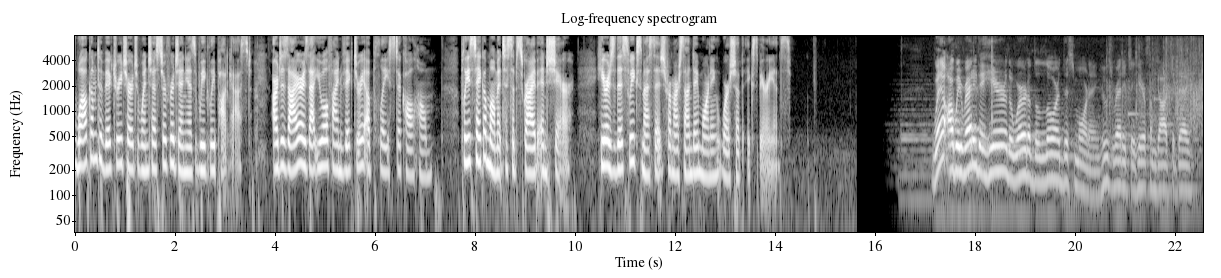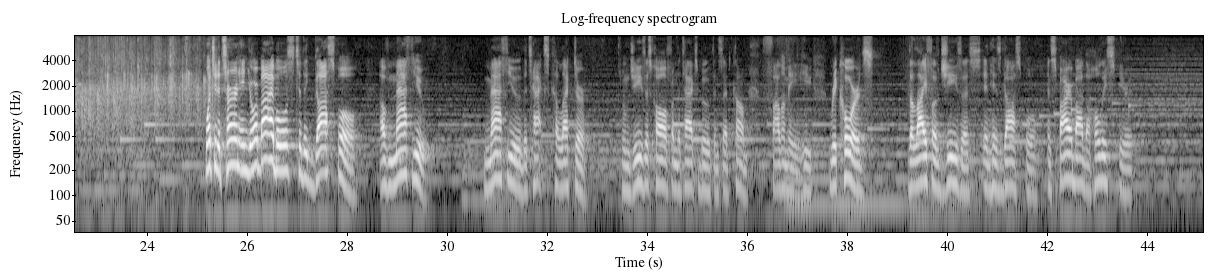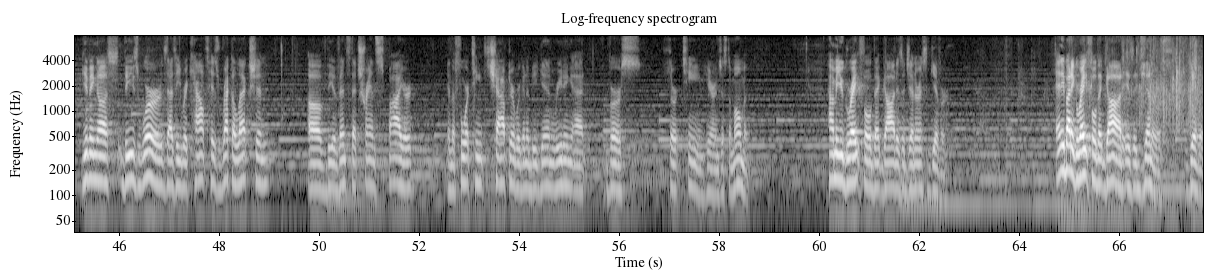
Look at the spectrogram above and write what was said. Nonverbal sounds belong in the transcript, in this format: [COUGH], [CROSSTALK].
Welcome to Victory Church Winchester, Virginia's weekly podcast. Our desire is that you will find Victory a place to call home. Please take a moment to subscribe and share. Here is this week's message from our Sunday morning worship experience. Well, are we ready to hear the word of the Lord this morning? Who's ready to hear from God today? I want you to turn in your Bibles to the Gospel of Matthew. Matthew, the tax collector, whom Jesus called from the tax booth and said, Come, follow me. He records the life of Jesus in his gospel, inspired by the Holy Spirit, giving us these words as he recounts his recollection of the events that transpired. In the 14th chapter, we're going to begin reading at verse 13 here in just a moment. How many of you grateful that God is a generous giver? Anybody grateful that God is a generous giver?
